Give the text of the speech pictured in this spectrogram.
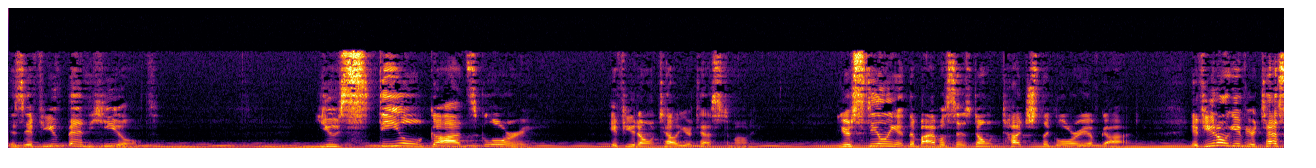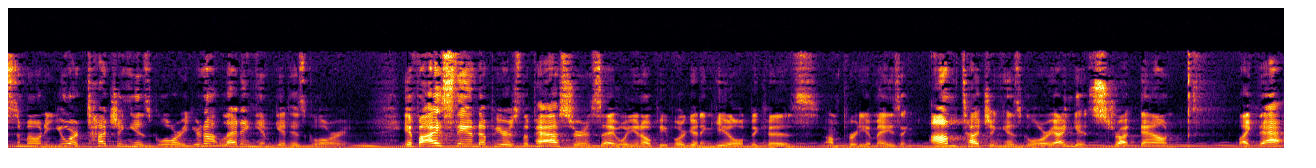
is if you've been healed, you steal God's glory if you don't tell your testimony. You're stealing it. The Bible says, don't touch the glory of God. If you don't give your testimony, you are touching His glory. You're not letting Him get His glory. If I stand up here as the pastor and say, well, you know, people are getting healed because I'm pretty amazing, I'm touching his glory. I can get struck down like that.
